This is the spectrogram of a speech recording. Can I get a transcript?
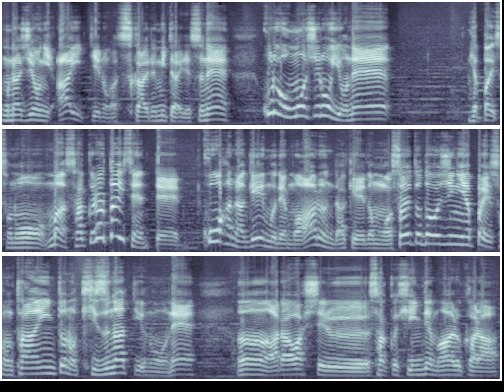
同じように愛っていうのが使えるみたいですね。これ面白いよね。やっぱりその、まあ、桜大戦って、硬派なゲームでもあるんだけれども、それと同時にやっぱりその隊員との絆っていうのをね、うん、表してる作品でもあるから、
